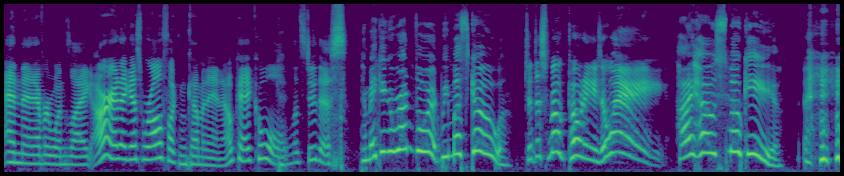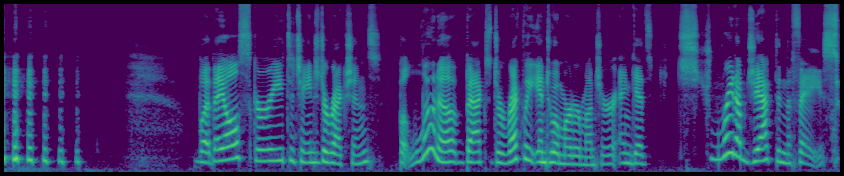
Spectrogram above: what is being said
And then everyone's like, all right, I guess we're all fucking coming in. Okay, cool. Let's do this. They're making a run for it. We must go. To the smoke ponies, away! Hi ho, Smokey. but they all scurry to change directions. But Luna backs directly into a murder muncher and gets straight up jacked in the face,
